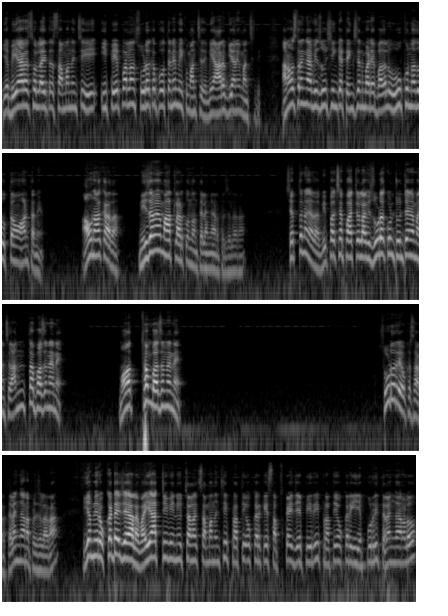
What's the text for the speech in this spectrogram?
ఇక బీఆర్ఎస్ వాళ్ళు అయితే సంబంధించి ఈ పేపర్లను చూడకపోతేనే మీకు మంచిది మీ ఆరోగ్యానికి మంచిది. అనవసరంగా అవి చూసి ఇంకా టెన్షన్ పడే బదులు ఊకున్నది ఉత్తమం అంట నేను. అవునా కాదా? నిజమే మాట్లాడుకుందాం తెలంగాణ ప్రజలరా. చెప్తున్నా కదా విపక్ష పార్టీలు అవి చూడకుంటుంటేనే మంచిది. అంత భజననే. మొత్తం భజననే. చూడరే ఒకసారి తెలంగాణ ప్రజలరా. ఇక మీరు ఒక్కటే చేయాలి. వైఆర్టీవీ న్యూస్ ఛానల్కి సంబంధించి ప్రతి ఒక్కరికి సబ్స్క్రైబ్ చేపిర్రి ప్రతి ఒక్కరికి చెప్పుర్రి తెలంగాణలో.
